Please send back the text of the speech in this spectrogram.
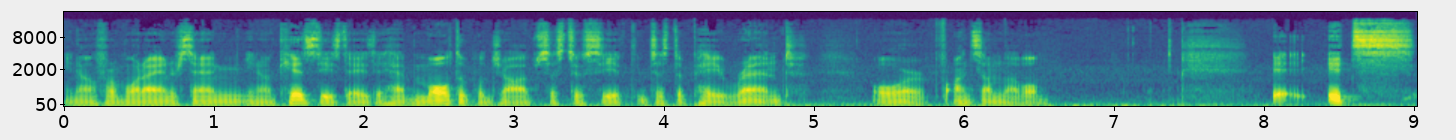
you know, from what I understand, you know, kids these days they have multiple jobs just to see if just to pay rent or on some level. It, it's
